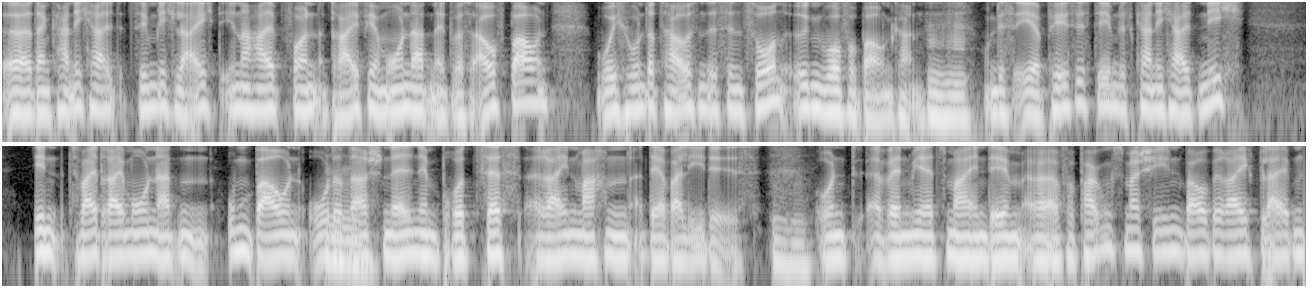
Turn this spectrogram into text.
äh, dann kann ich halt ziemlich leicht innerhalb von drei, vier Monaten etwas aufbauen, wo ich hunderttausende Sensoren irgendwo verbauen kann. Mhm. Und das ERP-System, das kann ich halt nicht in zwei, drei Monaten umbauen oder mhm. da schnell einen Prozess reinmachen, der valide ist. Mhm. Und äh, wenn wir jetzt mal in dem äh, Verpackungsmaschinenbaubereich bleiben,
